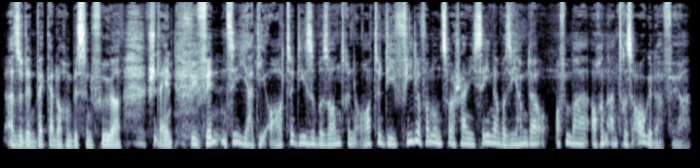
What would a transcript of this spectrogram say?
Also den Wecker noch ein bisschen früher stellen. Wie finden Sie ja die Orte, diese besonderen Orte, die viele von uns wahrscheinlich sehen, aber Sie haben da offenbar auch ein anderes Auge dafür.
